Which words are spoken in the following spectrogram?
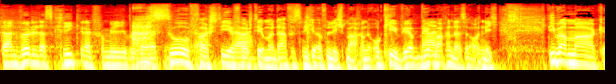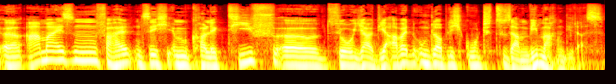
dann würde das Krieg in der Familie bedeuten. Ach so, verstehe, ja. verstehe. Man darf es nicht öffentlich machen. Okay, wir, wir machen das auch nicht. Lieber Marc, äh, Ameisen verhalten sich im Kollektiv äh, so, ja, die arbeiten unglaublich gut zusammen. Wie machen die das?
